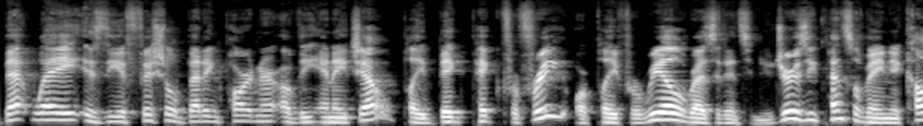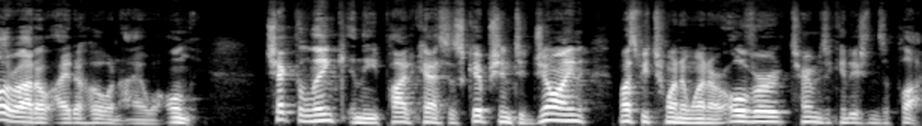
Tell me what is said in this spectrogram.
Betway is the official betting partner of the NHL. Play Big Pick for free or play for real. Residents in New Jersey, Pennsylvania, Colorado, Idaho, and Iowa only. Check the link in the podcast description to join. Must be 21 or over. Terms and conditions apply.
